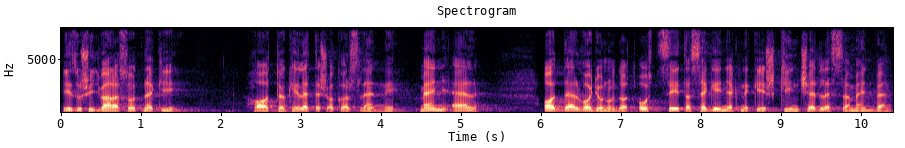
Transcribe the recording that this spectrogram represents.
Jézus így válaszolt neki, ha tökéletes akarsz lenni, menj el, add el vagyonodat, oszd szét a szegényeknek, és kincsed lesz a mennyben,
